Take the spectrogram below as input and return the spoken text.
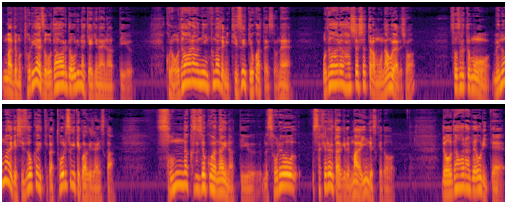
まあでもとりあえず小田原で降りなきゃいけないなっていう。これ小田原に行くまでに気づいてよかったですよね。小田原発車しちゃったらもう名古屋でしょ？そうするともう目の前で静岡駅が通り過ぎていくわけじゃないですか。そんな屈辱はないなっていう。でそれを避けられただけでまあいいんですけど。で小田原で降りて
